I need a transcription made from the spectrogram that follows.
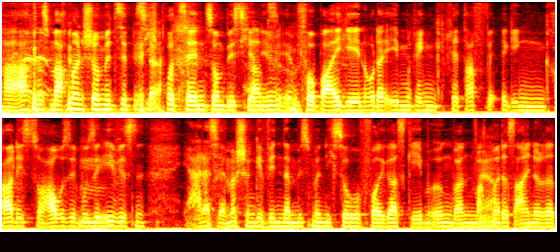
ja, das macht man schon mit 70 Prozent so ein bisschen im, im, Vorbeigehen oder eben gegen Retaffe, äh, gegen Gradis zu Hause, wo mm. sie eh wissen, ja, das werden wir schon gewinnen, da müssen wir nicht so Vollgas geben. Irgendwann machen wir das eine oder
